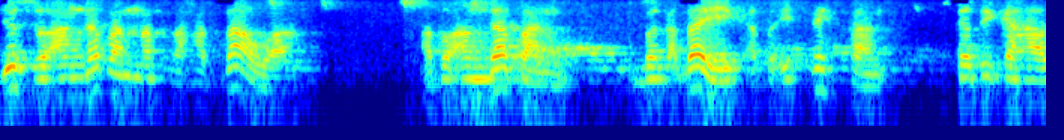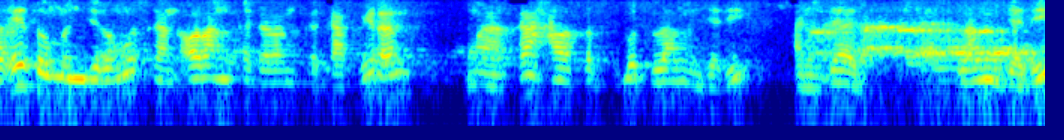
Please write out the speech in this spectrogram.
Justru anggapan maslahat dakwah atau anggapan baik atau istihsan ketika hal itu menjerumuskan orang ke dalam kekafiran, maka hal tersebut telah menjadi anjad telah menjadi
